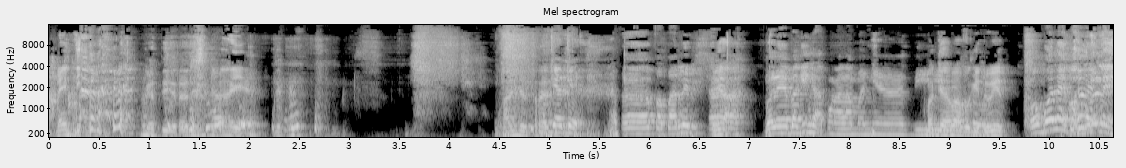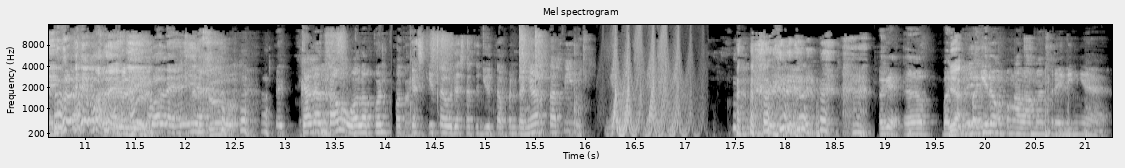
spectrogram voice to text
Landing. ganti trading. Oh iya. lanjut Oke trading. oke, Eh, Pak Parlin, eh, Iya. boleh bagi nggak pengalamannya di? Bagi apa? Bagi waktu- duit? Oh boleh boleh boleh. boleh boleh boleh, boleh, iya. Itu Kalian tahu walaupun podcast kita udah satu juta pendengar tapi Oke, eh, bagi, Ya. bagi dong pengalaman tradingnya.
